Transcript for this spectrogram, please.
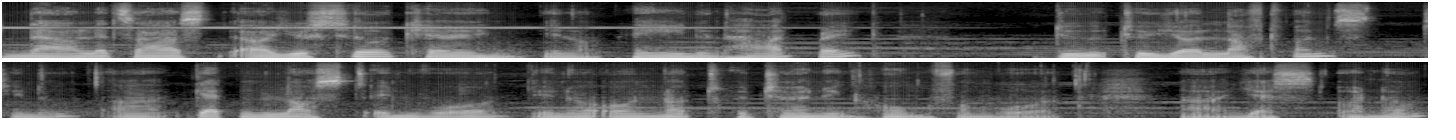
Now let's ask, are you still carrying, you know, pain and heartbreak? Due to your loved ones, you know, are getting lost in war, you know, or not returning home from war? Uh, yes or no?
